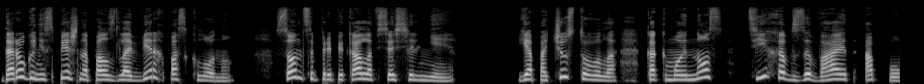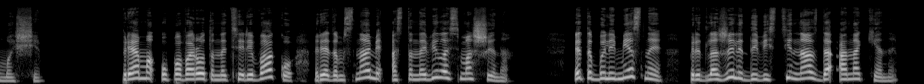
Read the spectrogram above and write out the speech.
Дорога неспешно ползла вверх по склону. Солнце припекало все сильнее. Я почувствовала, как мой нос тихо взывает о помощи. Прямо у поворота на Тереваку рядом с нами остановилась машина. Это были местные, предложили довести нас до Анакены.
